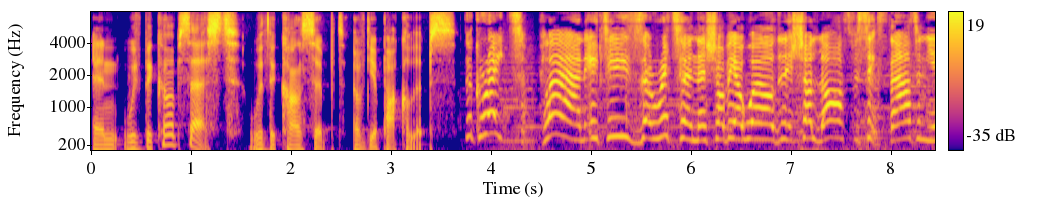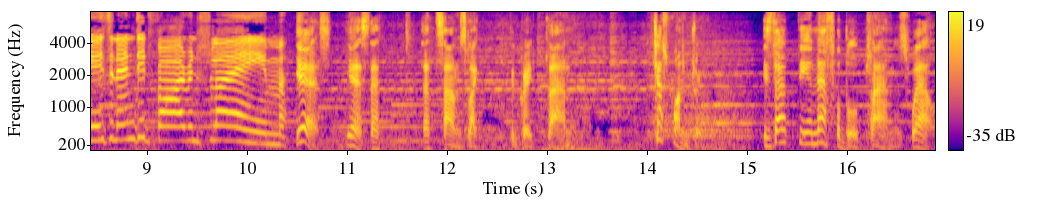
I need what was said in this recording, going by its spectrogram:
And we've become obsessed with the concept of the apocalypse. The great plan! It is written, there shall be a world, and it shall last for 6,000 years and end in fire and flame. Yes, yes, that, that sounds like the great plan. Just wondering, is that the ineffable plan as well?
